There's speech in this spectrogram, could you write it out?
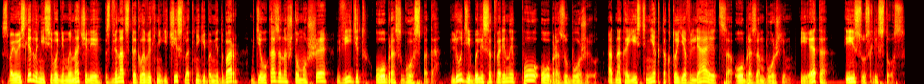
Свое исследование сегодня мы начали с 12 главы книги «Числа», книги «Бамидбар», где указано, что Моше видит образ Господа. Люди были сотворены по образу Божию, однако есть некто, кто является образом Божьим, и это Иисус Христос.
